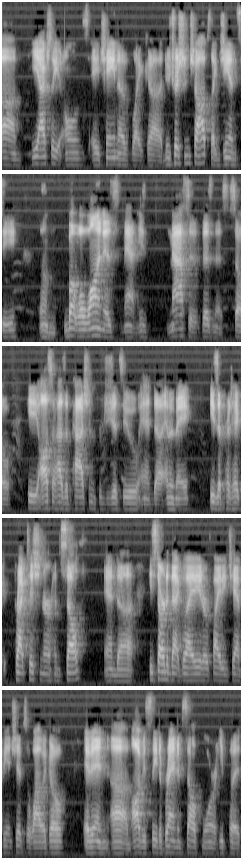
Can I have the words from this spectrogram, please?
um, he actually owns a chain of like uh, nutrition shops, like GNC. Um, but Wawan is man, he's massive business. So he also has a passion for jiu-jitsu and uh, MMA. He's a practitioner himself, and uh, he started that gladiator fighting championships a while ago. And then, um, obviously, to brand himself more, he put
